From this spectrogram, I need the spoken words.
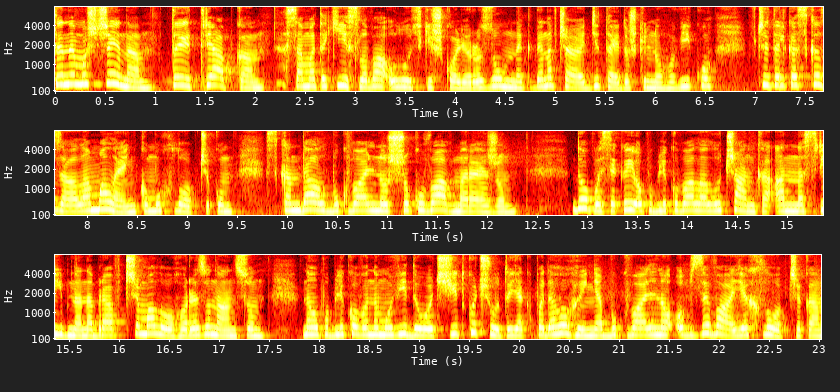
Ти не мужчина, ти тряпка. Саме такі слова у Луцькій школі розумник, де навчають дітей дошкільного віку, вчителька сказала маленькому хлопчику. Скандал буквально шокував мережу. Допис, який опублікувала лучанка Анна Срібна, набрав чималого резонансу. На опублікованому відео чітко чути, як педагогиня буквально обзиває хлопчика.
